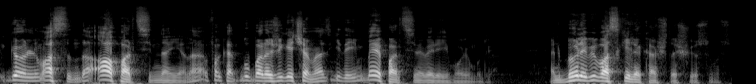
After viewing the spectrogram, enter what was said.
gönlüm aslında A partisinden yana fakat bu barajı geçemez gideyim B partisine vereyim oyumu diyor. Yani böyle bir baskıyla karşılaşıyorsunuz.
